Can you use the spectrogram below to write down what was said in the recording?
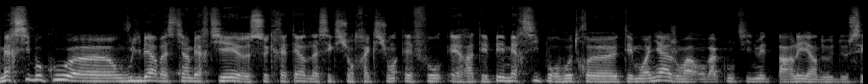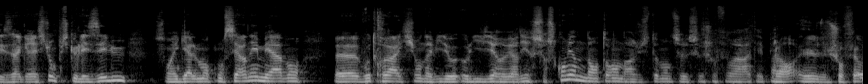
Merci beaucoup. Euh, on vous libère, Bastien Berthier, euh, secrétaire de la section Traction FO RATP. Merci pour votre euh, témoignage. On va, on va continuer de parler hein, de, ces agressions, puisque les élus sont également concernés. Mais avant, votre réaction, David Olivier Reverdir, sur ce qu'on vient d'entendre, hein, justement, de ce, chauffeur RATP. Alors, le chauffeur,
